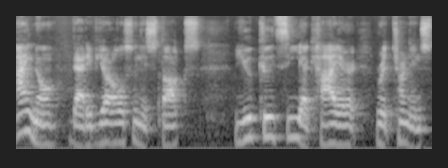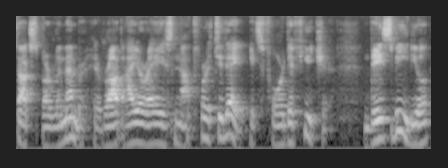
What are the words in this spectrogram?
I know that if you're also in stocks, you could see a higher return in stocks. But remember, a Roth IRA is not for today, it's for the future. This video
